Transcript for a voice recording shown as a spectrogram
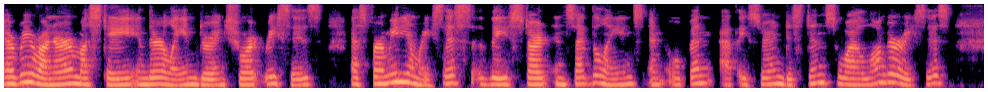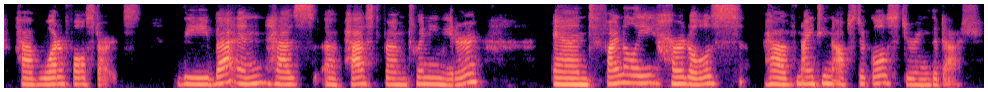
Every runner must stay in their lane during short races. As for medium races, they start inside the lanes and open at a certain distance, while longer races have waterfall starts. The baton has uh, passed from 20 meter, and finally, hurdles have 19 obstacles during the dash.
